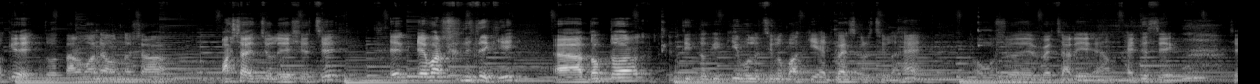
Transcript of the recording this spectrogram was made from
ওকে? তো তার মানে অন্বেষা বাসায় চলে এসেছে। এবার শুনি দেখি ডক্টর তিতকে কি বলেছিল বা কি অ্যাডভাইস করেছিল হ্যাঁ? অবশ্যই বেচারি এখন খাইতেছে। যে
